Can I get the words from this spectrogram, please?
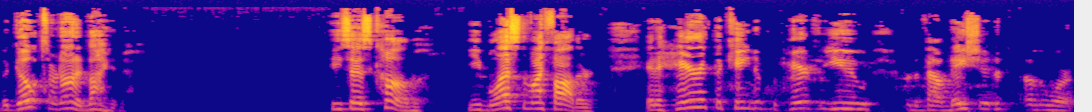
The goats are not invited. He says, Come, ye blessed of my Father, inherit the kingdom prepared for you from the foundation of the world.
